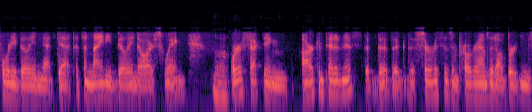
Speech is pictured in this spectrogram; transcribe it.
40 billion net debt. That's a 90 billion dollar swing. Wow. We're affecting our competitiveness, the, the, the, the, services and programs that Albertans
